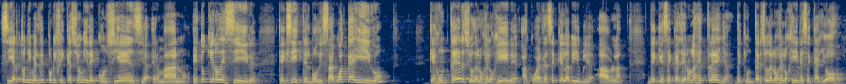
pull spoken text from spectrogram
cierto nivel de purificación y de conciencia, hermano. Esto quiero decir que existe el bodhisattva caído, que es un tercio de los elogines. Acuérdense que la Biblia habla de que se cayeron las estrellas, de que un tercio de los elogines se cayó.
